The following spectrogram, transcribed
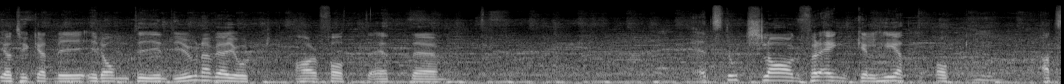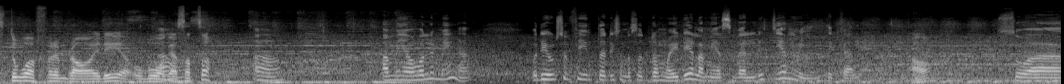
jag tycker att vi i de tio intervjuerna vi har gjort har fått ett, eh, ett stort slag för enkelhet och Mm. att stå för en bra idé och våga Ja. satsa. Ja. ja, men jag håller med. Och det är också fint att liksom, alltså, de har ju delat med sig väldigt genuint ikväll. Ja. Så eh,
